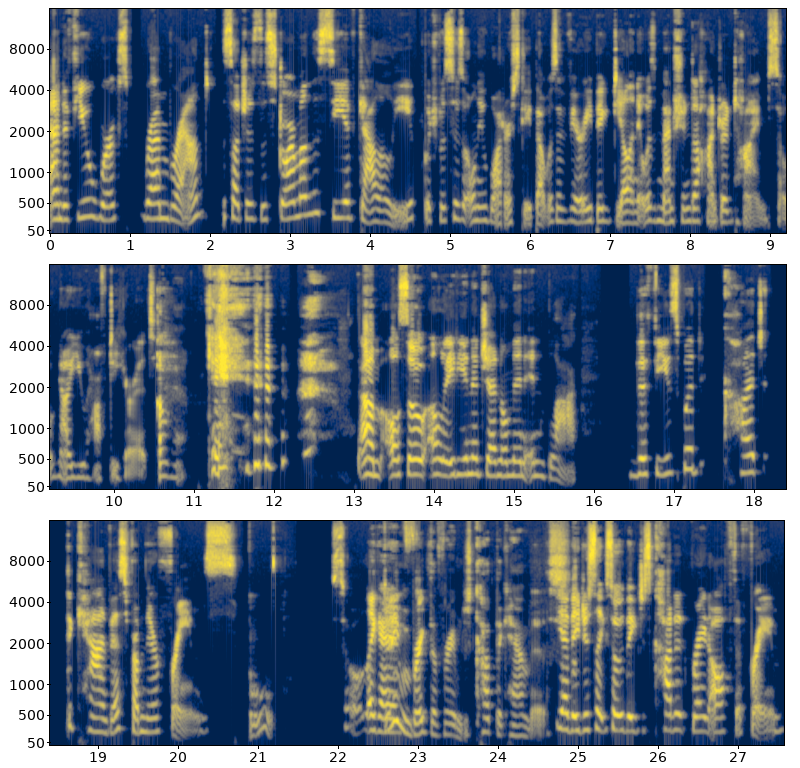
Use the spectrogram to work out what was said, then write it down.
and a few works Rembrandt, such as The Storm on the Sea of Galilee, which was his only waterscape. That was a very big deal, and it was mentioned a hundred times, so now you have to hear it. Okay. Okay. um, also, a lady and a gentleman in black. The thieves would cut the canvas from their frames. Oh. So, like, I Didn't even break the frame, just cut the canvas. Yeah, they just like so they just cut it right off the frame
